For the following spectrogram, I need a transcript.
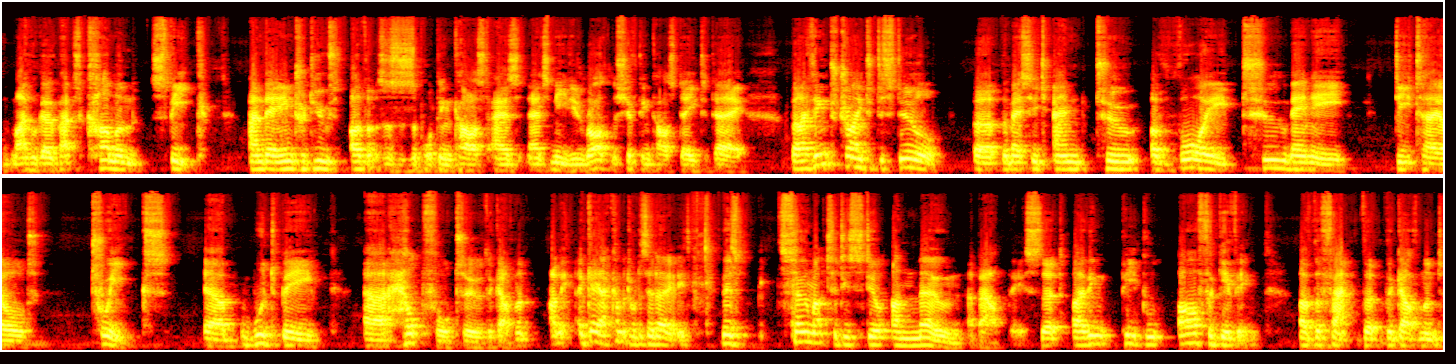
Michael Gove perhaps come and speak and then introduce others as a supporting cast as, as needed rather than shifting cast day to day. But I think to try to distill uh, the message and to avoid too many detailed tweaks uh, would be uh, helpful to the government. I mean, again, I come to what I said earlier. there's so much that is still unknown about this that I think people are forgiving of the fact that the government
